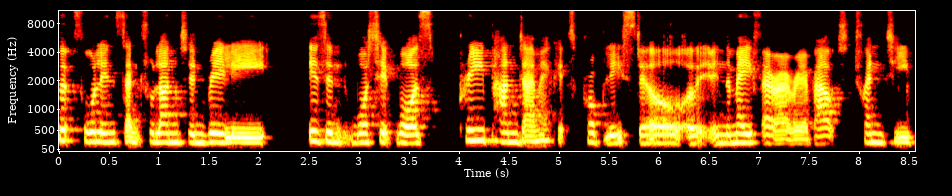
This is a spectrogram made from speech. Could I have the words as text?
footfall in central London really isn't what it was pre pandemic. It's probably still uh, in the Mayfair area about 20%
